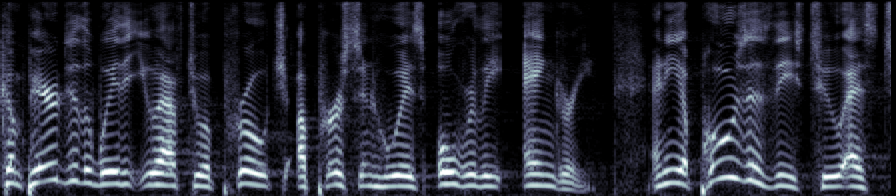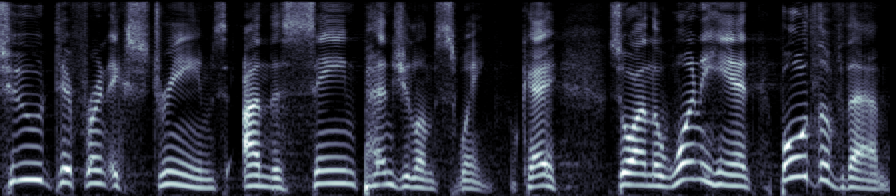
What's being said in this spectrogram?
compared to the way that you have to approach a person who is overly angry. And he opposes these two as two different extremes on the same pendulum swing. Okay? So, on the one hand, both of them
